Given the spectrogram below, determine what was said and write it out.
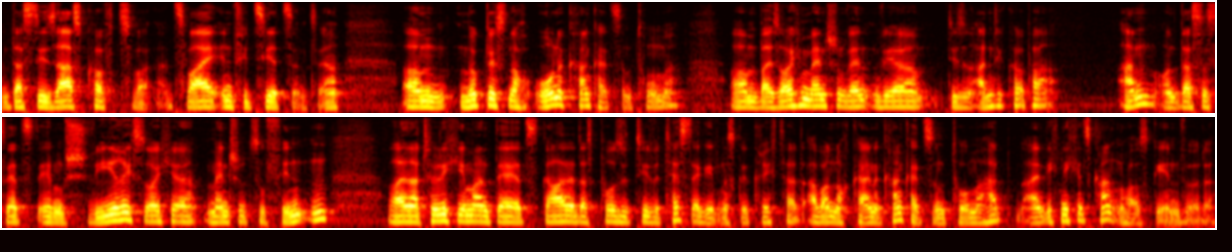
dass sie SARS-CoV-2 infiziert sind. Ja. Ähm, möglichst noch ohne Krankheitssymptome. Ähm, bei solchen Menschen wenden wir diesen Antikörper an und das ist jetzt eben schwierig, solche Menschen zu finden weil natürlich jemand, der jetzt gerade das positive Testergebnis gekriegt hat, aber noch keine Krankheitssymptome hat, eigentlich nicht ins Krankenhaus gehen würde.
